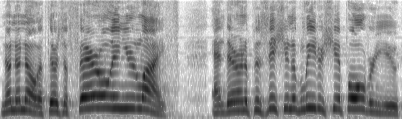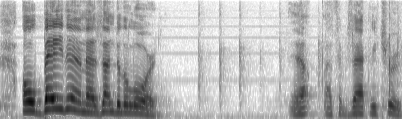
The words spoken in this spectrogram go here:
No, no, no. If there's a Pharaoh in your life and they're in a position of leadership over you, obey them as unto the Lord. Yeah, that's exactly true.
